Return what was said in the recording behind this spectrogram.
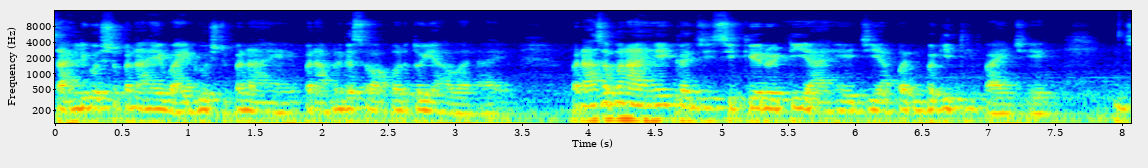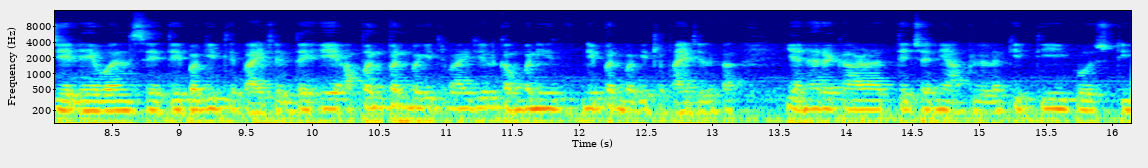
चांगली गोष्ट पण आहे वाईट गोष्ट पण आहे पण आपण कसं वापरतो यावर आहे. पण असं पण आहे का जी सिक्युरिटी आहे जी आपण बघितली पाहिजे जे लेवल्स आहे ते बघितले पाहिजे तर हे आपण पण बघितलं पाहिजे कंपनीने पण बघितलं पाहिजे का? येणाऱ्या काळात त्याच्याने आपल्याला किती गोष्टी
